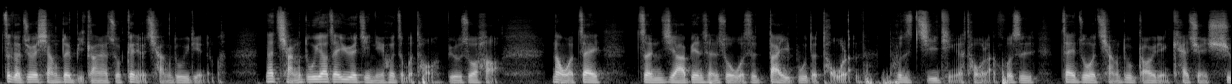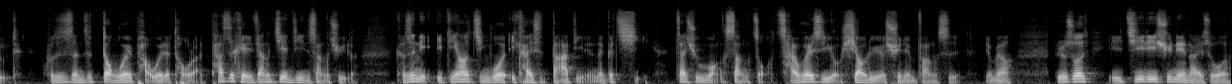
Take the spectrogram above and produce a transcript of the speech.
这个就会相对比刚才说更有强度一点的嘛。那强度要在越近，你会怎么投？比如说，好，那我再增加变成说我是带一步的投篮，或是急停的投篮，或是再做强度高一点 catch and shoot，或者是甚至动位跑位的投篮，它是可以这样渐进上去的。可是你一定要经过一开始打底的那个起，再去往上走，才会是有效率的训练方式，有没有？比如说以肌力训练来说，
